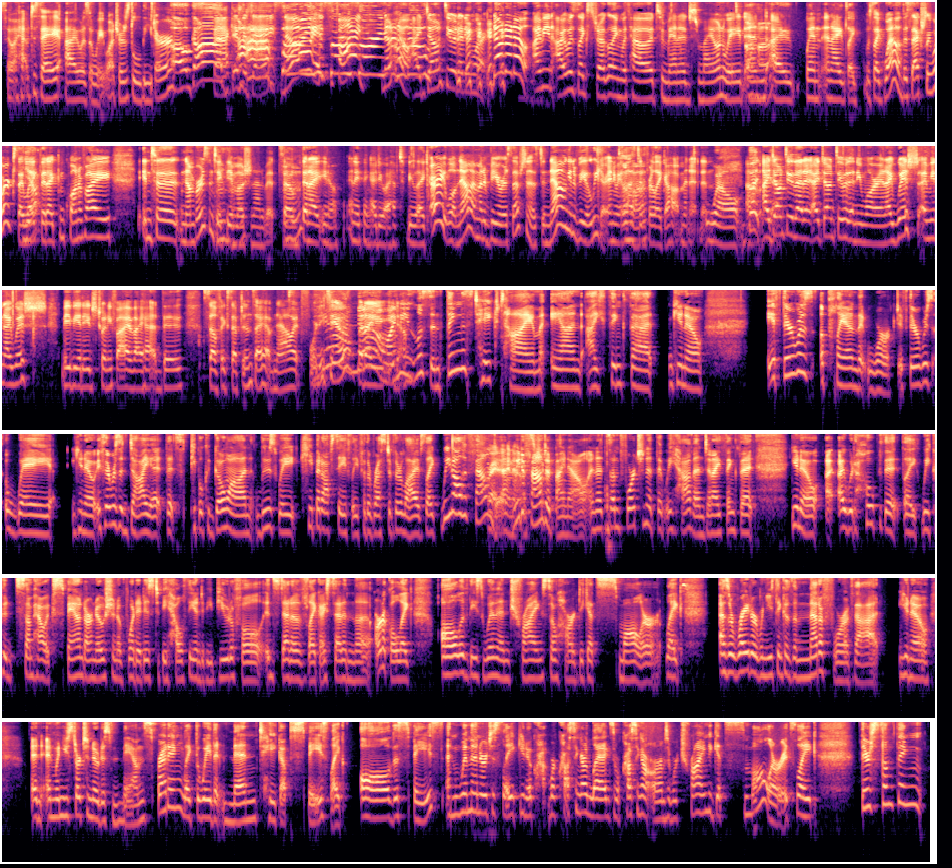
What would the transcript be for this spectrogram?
so I have to say, I was a Weight Watchers leader. Oh God! Back in the ah, day. Sorry, no, it's sorry, fine. Sorry. No, no, no, oh, I don't do it anymore. no, no, no. I mean, I was like struggling with how to manage my own weight, and Uh-huh. I went and I like was like, wow, this actually works. I Yeah. like that I can quantify into numbers and take Mm-hmm. the emotion out of it. So then I, you know, anything I do, I have to be like, all right, well, now I'm going to be a receptionist, and now I'm going to be a leader. Anyway, it lasted for like a hot minute. And, Uh-huh. Well, um, but- I don't do that. I don't do it anymore. And I wish. I mean, I wish maybe at age 25 I had the self acceptance I have now at 42. Yeah, but I, no, you know. mean, listen, things take time, and I think that you know, if there was a plan that worked, if there was a way. You know, if there was a diet that people could go on, lose weight, keep it off safely for the rest of their lives, like we'd all have found Right, it. know, we'd have found it by now. And it's unfortunate that we haven't. And I think that, you know, I, I would hope that like we could somehow expand our notion of what it is to be healthy and to be beautiful instead of, like I said in the article, like all of these women trying so hard to get smaller. Like as a writer, when you think of the metaphor of that, you know, and and when you start to notice man spreading, like the way that men take up space, like all the space, and women are just like, you know, cr- we're crossing our legs and we're crossing our arms and we're trying to get smaller. It's like there's something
